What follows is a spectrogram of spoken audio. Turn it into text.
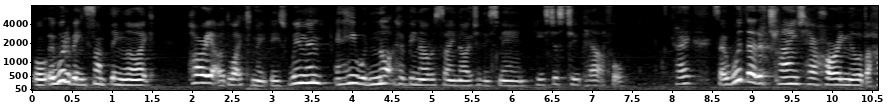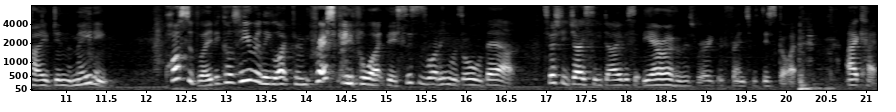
or it would have been something like, Horry, I'd like to meet these women, and he would not have been able to say no to this man. He's just too powerful. Okay? So would that have changed how Horry Miller behaved in the meeting? Possibly, because he really liked to impress people like this. This is what he was all about. Especially J.C. Davis at the Arrow, who was very good friends with this guy. Okay.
